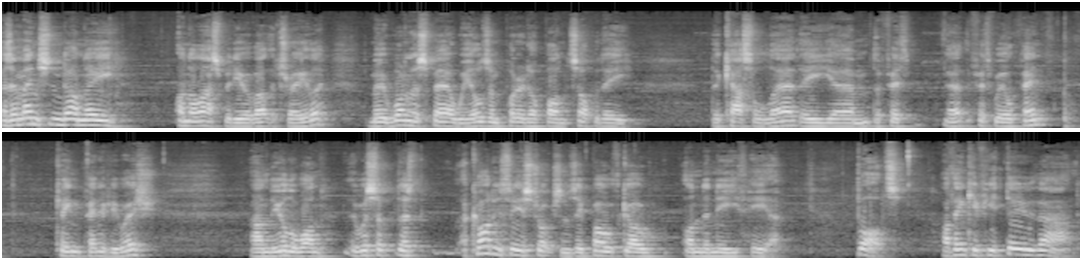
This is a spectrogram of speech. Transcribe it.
As I mentioned on the on the last video about the trailer, moved one of the spare wheels and put it up on top of the the castle there, the um, the fifth uh, the fifth wheel pin, king pin if you wish, and the other one. There was a, according to the instructions, they both go underneath here, but I think if you do that,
